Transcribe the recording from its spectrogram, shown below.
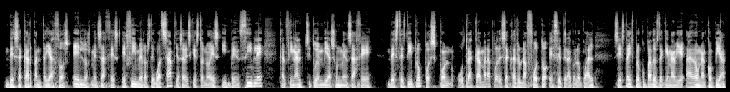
de sacar pantallazos en los mensajes efímeros de WhatsApp. Ya sabéis que esto no es invencible, que al final si tú envías un mensaje de este tipo, pues con otra cámara puedes sacarle una foto, etcétera. Con lo cual, si estáis preocupados de que nadie haga una copia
